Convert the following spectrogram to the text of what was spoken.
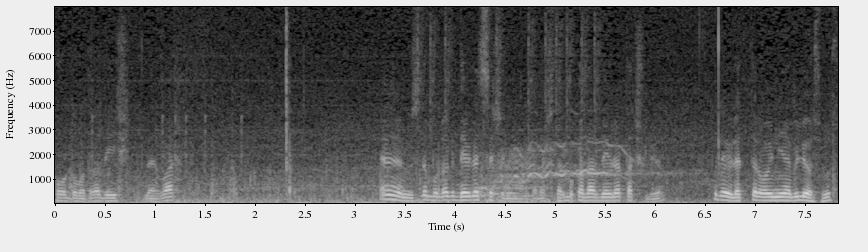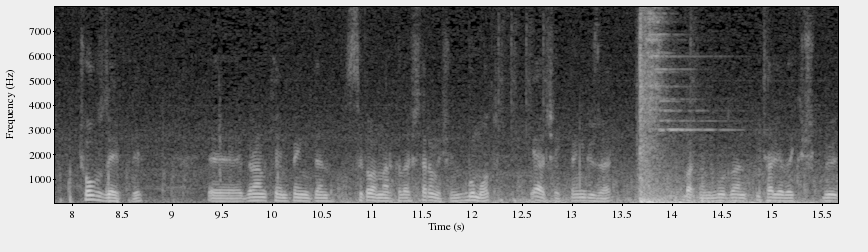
Cordoba'da da değişiklikler var. En önemlisi de buradaki devlet seçeneği arkadaşlar. Bu kadar devlet açılıyor. Bu devletler oynayabiliyorsunuz. Çok zevkli. E, Grand Campaign'den sıkılan arkadaşlarım için bu mod gerçekten güzel. Bakın buradan İtalya'da küçük bir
